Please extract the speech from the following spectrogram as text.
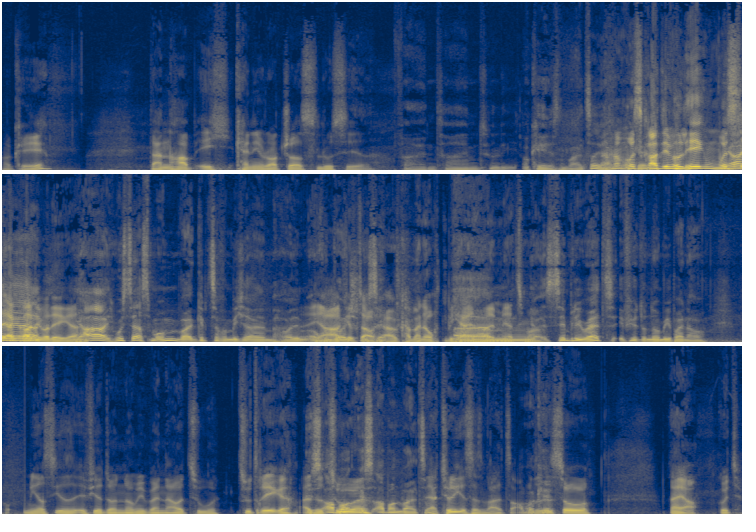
Okay. Dann habe ich Kenny Rogers, Lucille. Okay, das ist ein Walzer, ja. Man okay. muss gerade überlegen, muss ja, er ja, gerade ja. überlegen. Ja, Ja, ich musste erst mal um, weil gibt es ja von Michael Holm auch ja gibt's auch. Ja, kann man auch Michael Holm jetzt mal. Simply Red, If You Don't Know Me By Now. Mir ist dieses If You Don't Know Me By Now zu, zu träge. Also ist, zu, aber, ist aber ein Walzer. Natürlich ist das ein Walzer, aber Okay. das ist so, naja, gut.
